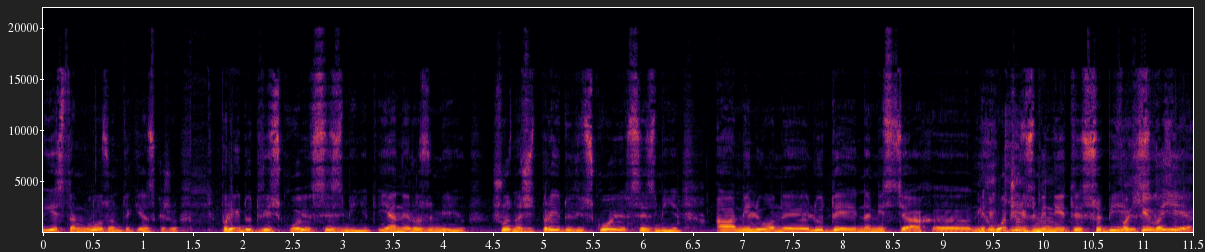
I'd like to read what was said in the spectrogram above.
є там лозунг такий, я скажу: прийдуть військові, все змінять. Я не розумію, що значить прийдуть військові, все змінять. А мільйони людей на місцях е, не Які, хочуть так, змінити собі фахівці, своє,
